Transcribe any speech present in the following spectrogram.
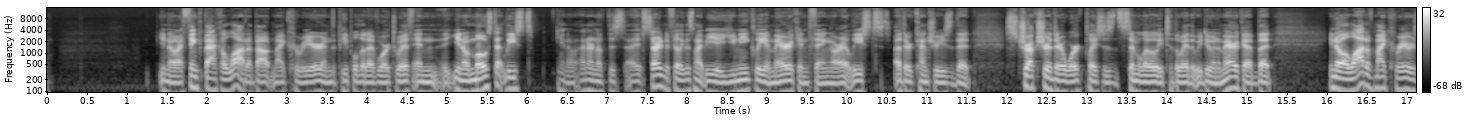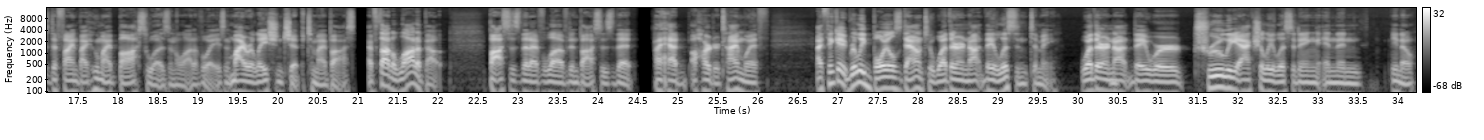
you know, I think back a lot about my career and the people that I've worked with, and you know, most at least, you know, I don't know if this. I'm starting to feel like this might be a uniquely American thing, or at least other countries that structure their workplaces similarly to the way that we do in America, but. You know, a lot of my career is defined by who my boss was in a lot of ways and my relationship to my boss. I've thought a lot about bosses that I've loved and bosses that I had a harder time with I think it really boils down to whether or not they listened to me, whether or not they were truly actually listening, and then, you know,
